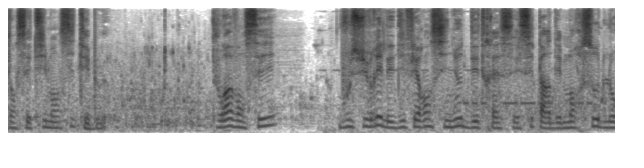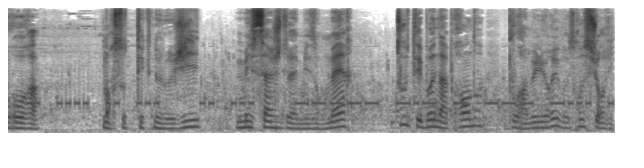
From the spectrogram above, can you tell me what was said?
dans cette immensité bleue. Pour avancer, vous suivrez les différents signaux de détresse laissés par des morceaux de l'aurora. Morceaux de technologie, messages de la maison mère, tout est bon à prendre pour améliorer votre survie.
